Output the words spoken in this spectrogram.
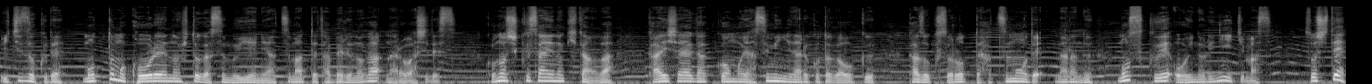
一族で最も高齢の人が住む家に集まって食べるのが習わしですこの祝祭の期間は会社や学校も休みになることが多く家族揃って初詣ならぬモスクへお祈りに行きますそして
